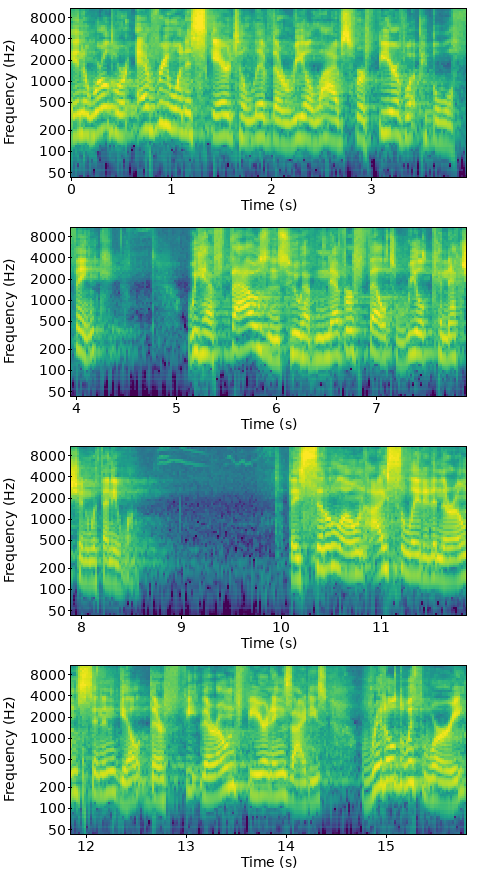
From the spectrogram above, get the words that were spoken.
In a world where everyone is scared to live their real lives for fear of what people will think, we have thousands who have never felt real connection with anyone. They sit alone, isolated in their own sin and guilt, their, fe- their own fear and anxieties, riddled with worry,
